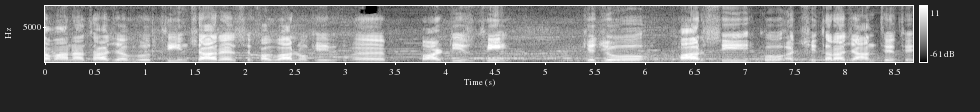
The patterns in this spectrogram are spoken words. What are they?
ज़माना था जब तीन चार ऐसे कव्वालों की पार्टीज़ थी कि जो फ़ारसी को अच्छी तरह जानते थे,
